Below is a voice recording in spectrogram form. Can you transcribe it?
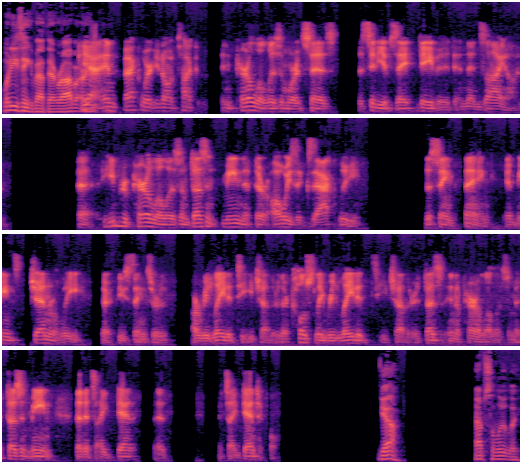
What do you think about that, Rob? Are yeah, you... and back where you know talk in parallelism where it says the city of David and then Zion. Uh, Hebrew parallelism doesn't mean that they're always exactly the same thing. It means generally that these things are are related to each other. They're closely related to each other. It does in a parallelism. It doesn't mean that it's ident- that it's identical. Yeah, absolutely.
